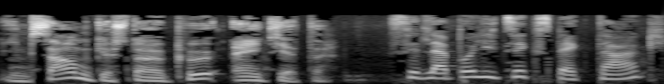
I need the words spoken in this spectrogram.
il me semble que c'est un peu inquiétant. c'est de la politique spectacle.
